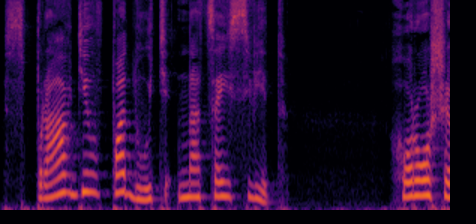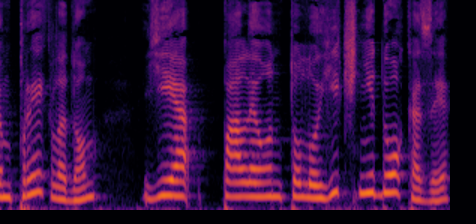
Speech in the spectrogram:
справді впадуть на цей світ. Хорошим прикладом є палеонтологічні докази,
